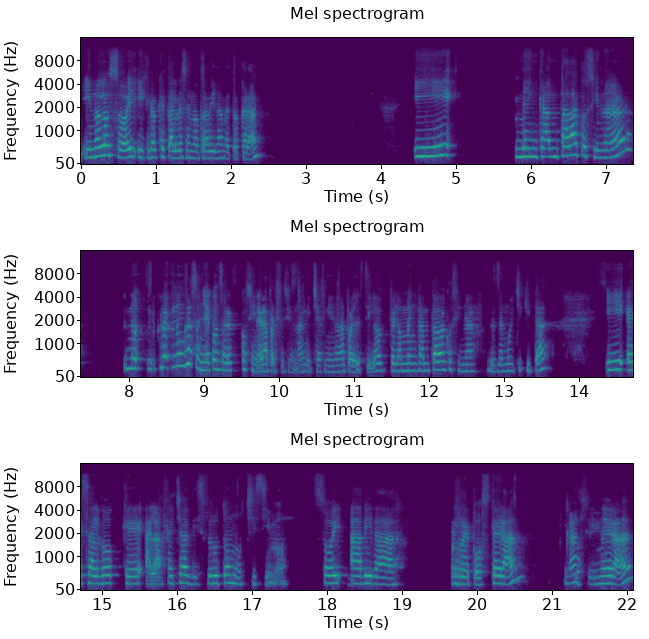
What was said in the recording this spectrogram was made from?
y no lo soy y creo que tal vez en otra vida me tocará. Y me encantaba cocinar. nunca soñé con ser cocinera profesional, ni chef, ni nada por el estilo, pero me encantaba cocinar desde muy chiquita y es algo que a la fecha disfruto muchísimo. Soy ávida repostera ah, cocinera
